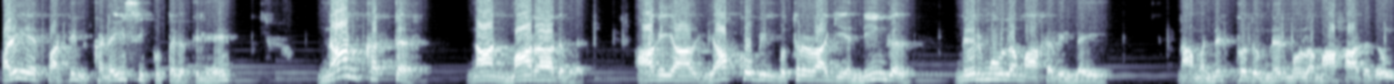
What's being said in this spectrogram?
பழைய ஏற்பாட்டின் கடைசி புத்தகத்திலே நான் கர்த்தர் நான் மாறாதவர். ஆகையால் யாக்கோபின் புத்திரராகிய நீங்கள் நிர்மூலமாகவில்லை. நாம நிற்பதும் நிர்மூலமாகாததும்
